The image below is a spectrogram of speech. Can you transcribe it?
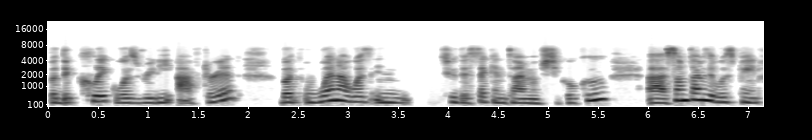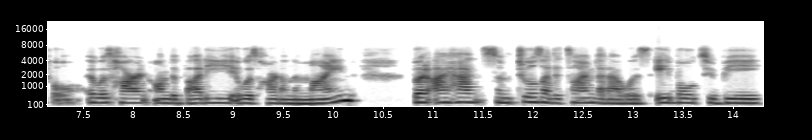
but the click was really after it. But when i was in to the second time of shikoku uh, sometimes it was painful. It was hard on the body. It was hard on the mind but I had some tools at the time that I was able to be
